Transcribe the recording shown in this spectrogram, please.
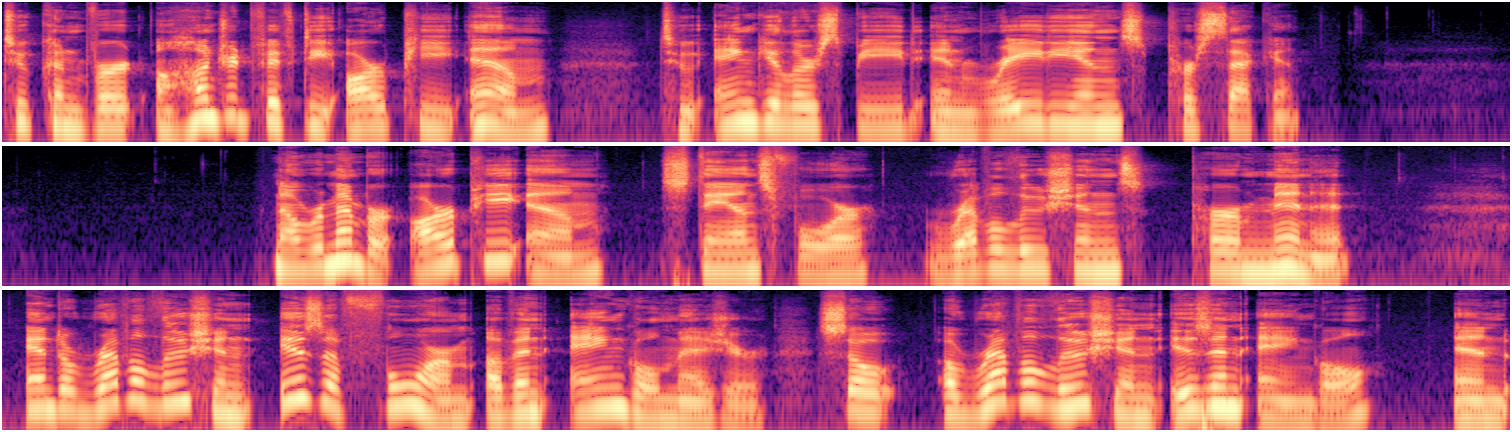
to convert 150 RPM to angular speed in radians per second. Now remember, RPM stands for revolutions per minute, and a revolution is a form of an angle measure. So a revolution is an angle, and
